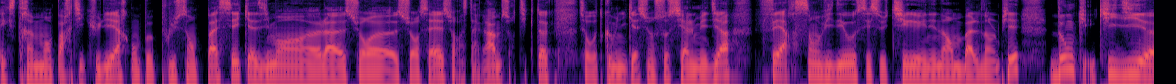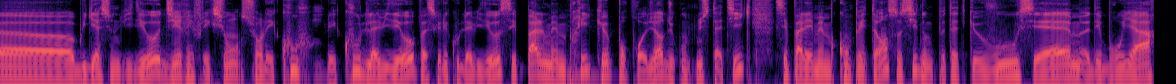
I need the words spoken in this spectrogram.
extrêmement particulière, qu'on peut plus s'en passer quasiment hein, là sur sur sur Instagram, sur TikTok, sur votre communication sociale média, faire sans vidéo, c'est se tirer une énorme balle dans le pied. Donc, qui dit euh, obligation de vidéo, dit réflexion sur les coûts, les coûts de la vidéo, parce que les coûts de la vidéo, c'est pas le même prix que pour produire du contenu statique. C'est pas les mêmes compétences aussi. Donc, peut-être que vous, CM, débrouillard,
